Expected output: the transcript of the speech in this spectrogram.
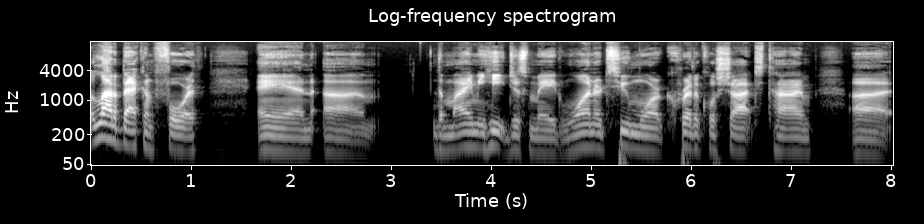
a lot of back and forth, and um, the Miami Heat just made one or two more critical shots time uh,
